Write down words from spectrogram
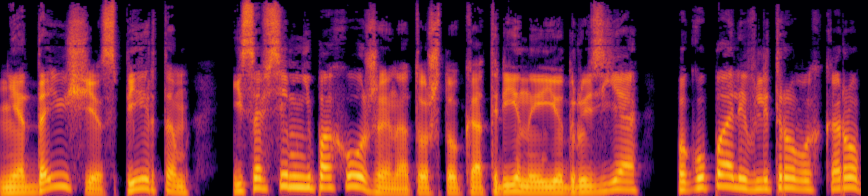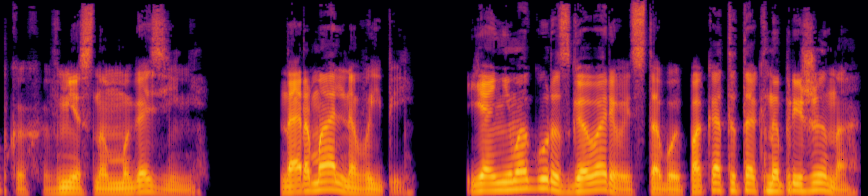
не отдающее спиртом и совсем не похожее на то, что Катрин и ее друзья покупали в литровых коробках в местном магазине. «Нормально выпей. Я не могу разговаривать с тобой, пока ты так напряжена».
